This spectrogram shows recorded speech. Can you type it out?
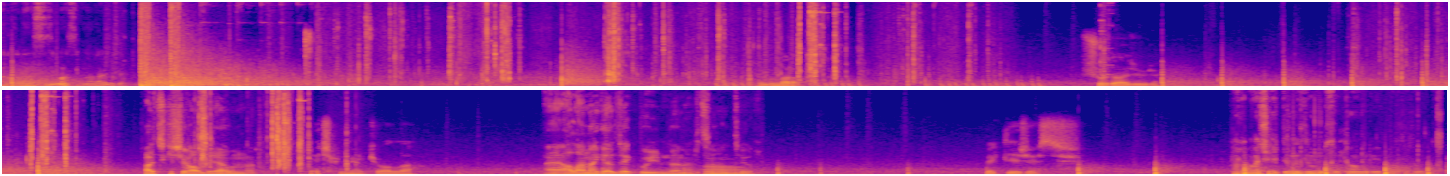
Arkadan abi de. E bunlar... Şurada acı biri. Kaç kişi kaldı ya bunlar? Hiç bilmiyorum ki valla. E, alana gelecek bu imden ha. Sıkıntı Aa. yok. Bekleyeceğiz. Araba çektiniz değil mi bizi? Tamam iyi patlatalım.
